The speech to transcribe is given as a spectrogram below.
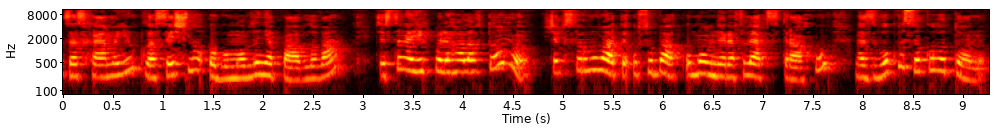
за схемою класичного обумовлення Павлова. Частина їх полягала в тому, щоб сформувати у собак умовний рефлекс страху на звук високого тону.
